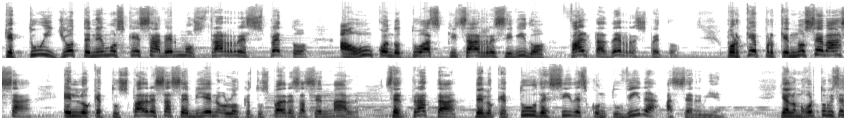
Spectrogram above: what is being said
que tú y yo tenemos que saber mostrar respeto aun cuando tú has quizás recibido falta de respeto. ¿Por qué? Porque no se basa en lo que tus padres hacen bien o lo que tus padres hacen mal. Se trata de lo que tú decides con tu vida hacer bien. Y a lo mejor tuviste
